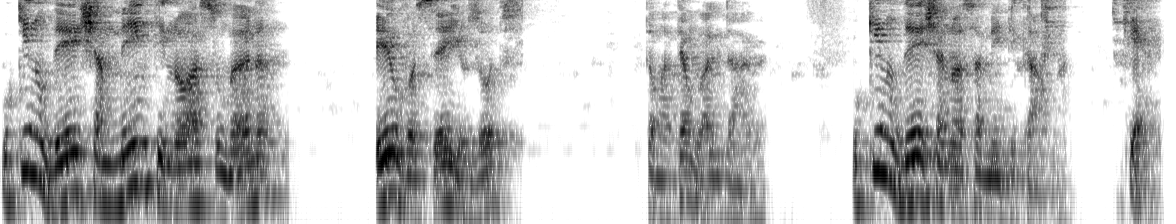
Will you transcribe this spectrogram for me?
O que não deixa a mente nossa humana, eu, você e os outros, toma até um gole d'água. O que não deixa a nossa mente calma? O que é?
